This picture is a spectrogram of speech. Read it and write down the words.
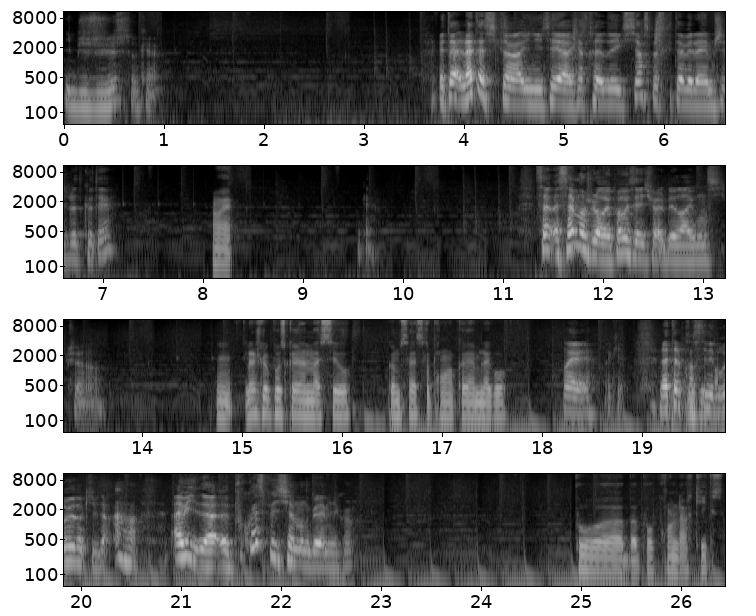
Il bûche juste, ok. Et t'as- là, t'as cyclé une unité à 4 d'élixir, c'est parce que t'avais la MG de l'autre côté? Ouais. Ça, ça, moi, je l'aurais pas osé, tu vois, le dragon cycle. Hmm. Là, je le pose quand même assez haut. Comme ça, ça prend quand même l'aggro. Ouais, ok. Là, t'as le prince ténébreux, donc il vient. Ah, ah oui, là, euh, pourquoi ce positionnement de golem du coup? Pour, euh, bah, pour prendre l'arc X.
